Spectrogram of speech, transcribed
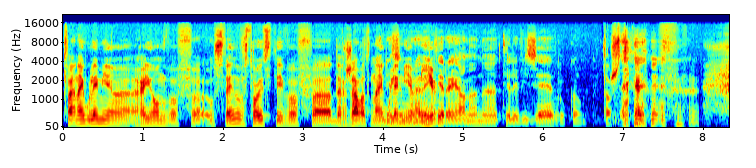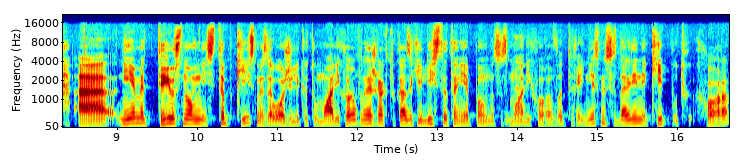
това е най-големия район, в, освен в столицата и в а, държавата, най-големия не мир. района на телевизия Евроком. Точно така. а, ние имаме три основни стъпки, сме заложили като млади хора, понеже, както казах, и листата ни е пълна с млади хора вътре. И ние сме създали един екип от хора,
